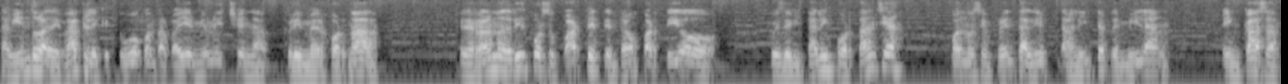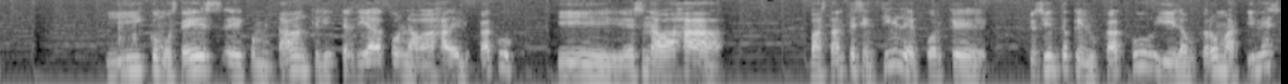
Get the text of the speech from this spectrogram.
Sabiendo la debacle que tuvo contra el Bayern Múnich en la primera jornada. El Real Madrid por su parte tendrá un partido pues de vital importancia cuando se enfrenta al, Inter de Milán en casa. Y como ustedes eh, comentaban que el Inter llega con la baja de Lukaku y es una baja bastante sensible porque yo siento que Lukaku y Lautaro Martínez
